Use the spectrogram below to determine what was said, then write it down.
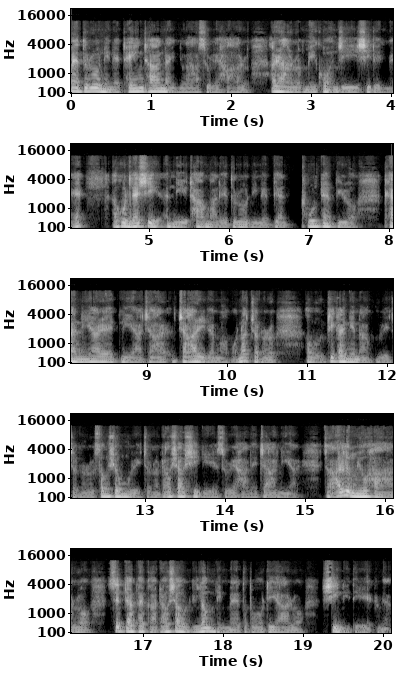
မဲ့သူတို့အနေနဲ့ထိန်းထားနိုင်လားဆိုတဲ့ဟာကတော့အဲ့ဒါတော့မေခွန်အကြီးရှိလိမ့်မယ်အခုလက်ရှိအနေအထားမှာလည်းသူတို့အနေနဲ့ပြန်ထိုးနှက်ပြီးတော့ခံနေရတဲ့နေရာကြားကြားတွေထဲမှာပေါ့နော်ကျွန်တော်တို့ဟိုထိခိုက်နေတာမှုတွေကျွန်တော်တို့ဆုံးရှုံးမှုတွေကျွန်တော်တောက်လျှောက်ရှိနေတယ်ဆိုတဲ့ဟာလည်းကြားနေရတယ်ဆိုတော့အဲ့လိုမျိုးဟာကတော့စစ်တပ်ဘက်ကတောက်လျှောက်လုံနေမဲ့သဘောတရားတော့ရှိနေသေးတယ်ခင်ဗျာ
